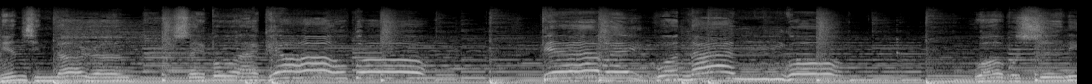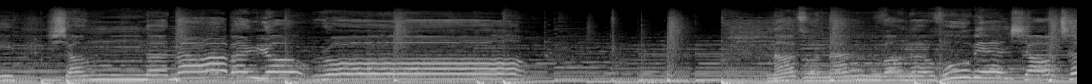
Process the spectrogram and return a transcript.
年轻的人，谁不爱漂泊？别为我难过，我不是你想的那般柔弱。那座南方的湖边小城，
